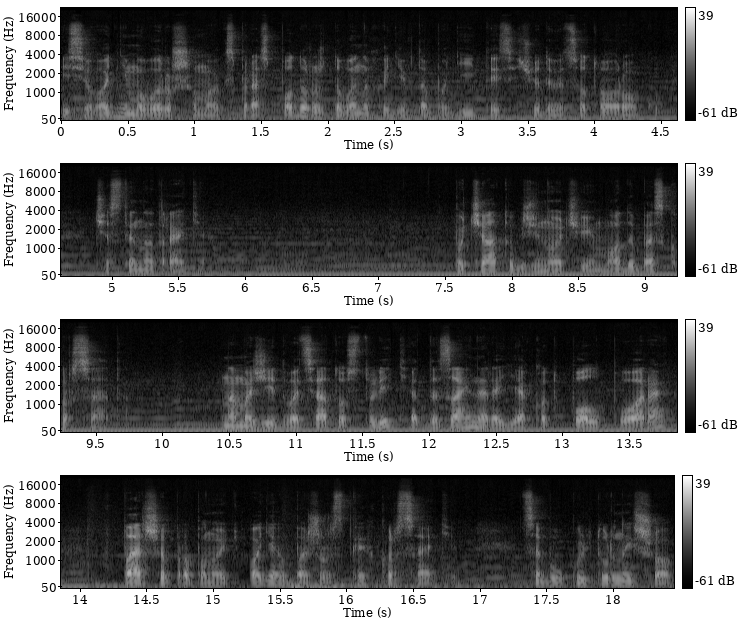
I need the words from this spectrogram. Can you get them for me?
І сьогодні ми вирушимо експрес-подорож до винаходів та подій 1900 року, частина 3. Початок жіночої моди без корсета. На межі ХХ століття дизайнери, як от Пол Пуаре, вперше пропонують одяг без жорстких корсетів. Це був культурний шок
